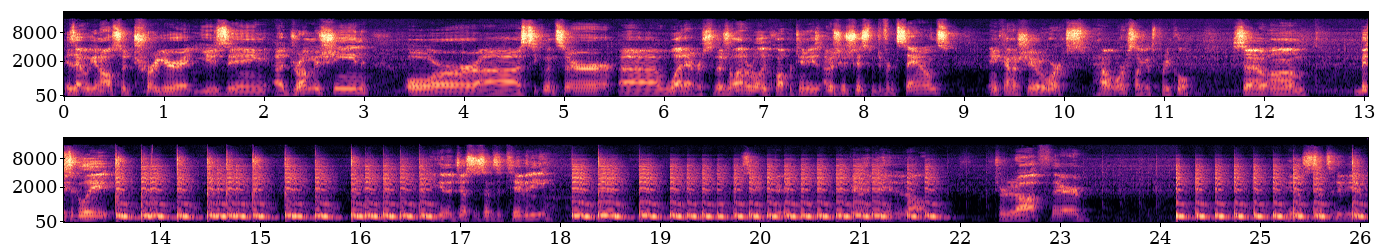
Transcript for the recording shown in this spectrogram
is that we can also trigger it using a drum machine or a sequencer, uh, whatever. So there's a lot of really cool opportunities. I'm just gonna show you some different sounds and kind of show you what it works, how it works like. It's pretty cool. So um, basically, adjust the sensitivity. Turn it off there. You know, sensitivity.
